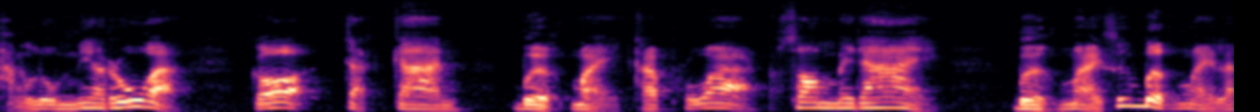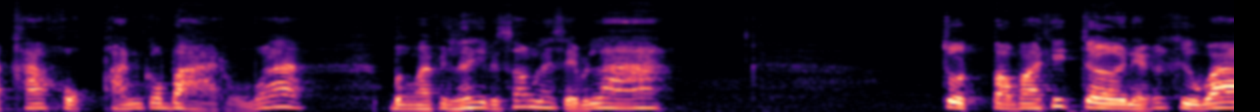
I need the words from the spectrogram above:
ถังลมเนี่ยรั่ว ก็จัดการเบิกใหม่ครับ เพราะว่าซ่อมไม่ได้ เบิกใหม่ซึ่งเบิกใหม่ราคา 6,000 กว่าบาทผมว่าเบิกใหม่ไปเลยอย่ไปซ่อมเลยเสียเวลา จุดต่อมาที่เจอเนี่ยก็คือว่า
